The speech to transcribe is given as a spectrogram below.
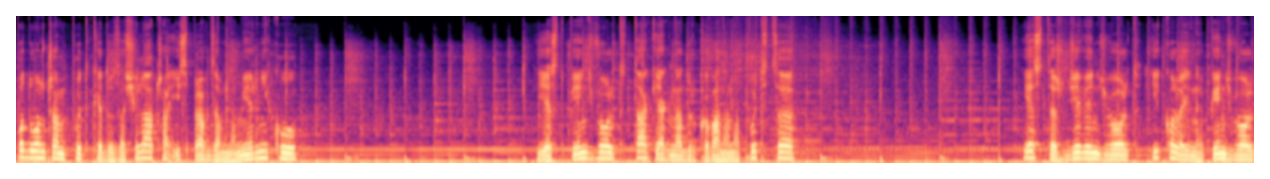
Podłączam płytkę do zasilacza i sprawdzam na mierniku. Jest 5V, tak jak nadrukowane na płytce. Jest też 9V i kolejne 5V.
